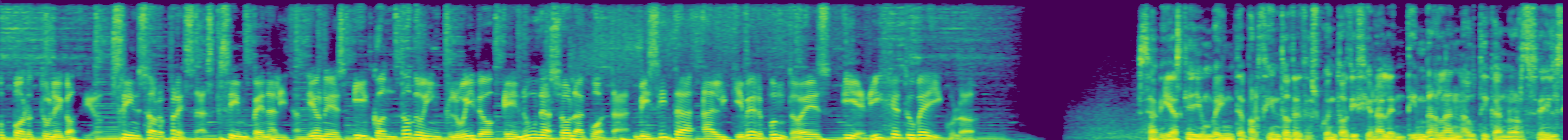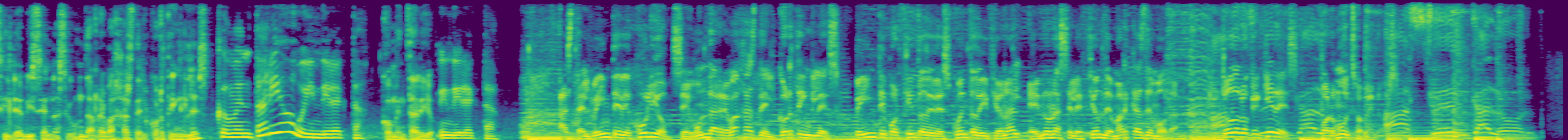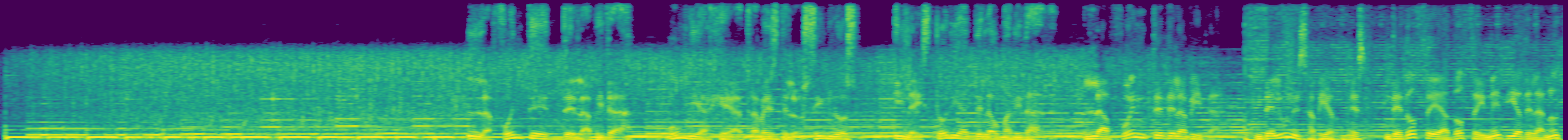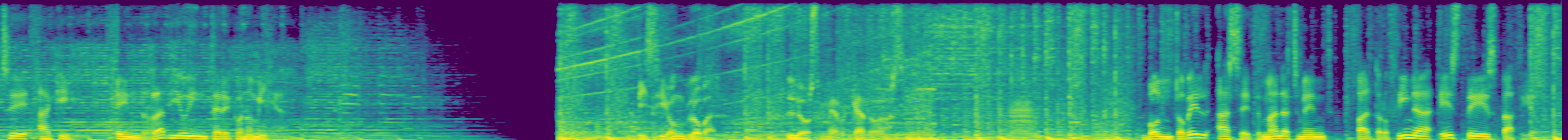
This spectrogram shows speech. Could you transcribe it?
por tu negocio. Sin sorpresas, sin penalizaciones y con todo incluido en una sola cuota. Visita alquiver.es y elige tu vehículo. ¿Sabías que hay un 20% de descuento adicional en Timberland, Náutica, North Sales y Levis en las segundas rebajas del corte inglés? ¿Comentario o indirecta? Comentario. Indirecta. Hasta el 20 de julio, segunda rebajas del corte inglés. 20% de descuento adicional en una selección de marcas de moda. Todo lo que quieres, por mucho menos. La fuente de la vida. Un viaje a través de los siglos y la historia de la humanidad. La fuente de la vida. De lunes a viernes, de 12 a 12 y media de la noche, aquí, en Radio Intereconomía. Visión global. Los mercados. Bontobel Asset Management patrocina este espacio.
